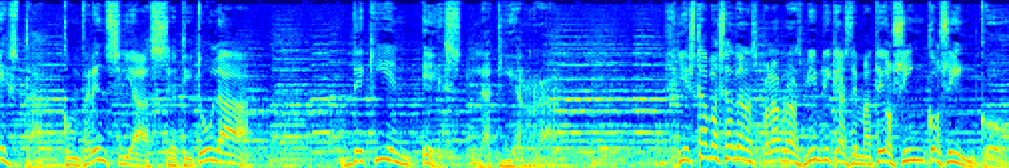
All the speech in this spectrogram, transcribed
Esta conferencia se titula ¿De quién es la tierra? Y está basada en las palabras bíblicas de Mateo 5:5.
